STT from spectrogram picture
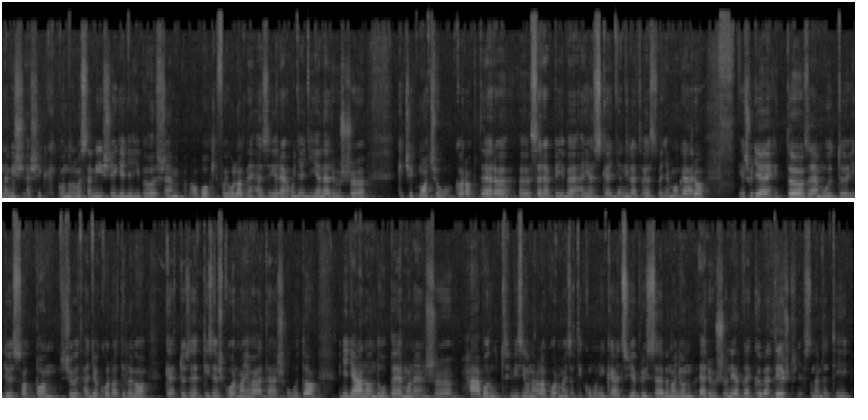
nem is esik, gondolom a személyiségjegyeiből sem abból kifolyólag nehezére, hogy egy ilyen erős, kicsit macsó karakter szerepébe helyezkedjen, illetve ezt vegye magára és ugye itt az elmúlt időszakban, sőt hát gyakorlatilag a 2010-es kormányváltás óta ugye egy állandó, permanens háborút vizionál a kormányzati kommunikáció, ugye Brüsszelben nagyon erős önérdekkövetést, hogy ezt a nemzeti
